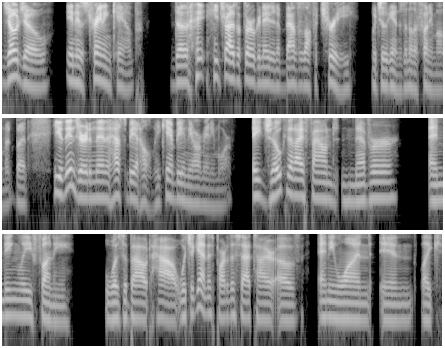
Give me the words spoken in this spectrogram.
Jojo in his training camp, does, he tries to throw a grenade and it bounces off a tree, which is again is another funny moment. But he is injured and then it has to be at home. He can't be in the army anymore. a joke that I found never endingly funny was about how, which again is part of the satire of anyone in like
